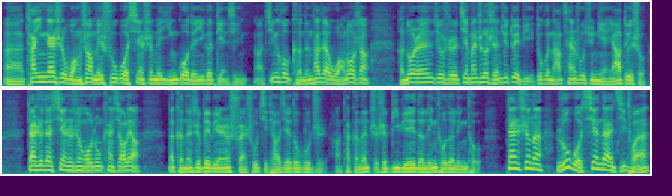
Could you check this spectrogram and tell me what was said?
呃，它应该是网上没输过，现实没赢过的一个典型啊。今后可能它在网络上，很多人就是键盘车神去对比，都会拿参数去碾压对手，但是在现实生活中看销量，那可能是被别人甩出几条街都不止啊。它可能只是 BBA 的零头的零头，但是呢，如果现代集团，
